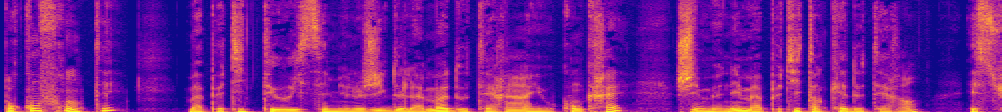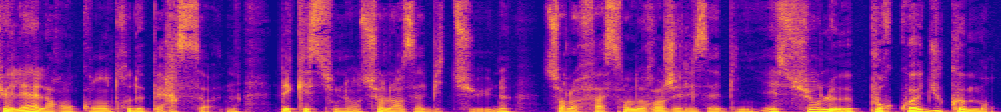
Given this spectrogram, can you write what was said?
Pour confronter ma petite théorie sémiologique de la mode au terrain et au concret, j'ai mené ma petite enquête de terrain et suis allé à la rencontre de personnes, les questionnant sur leurs habitudes, sur leur façon de ranger les habits et sur le pourquoi du comment.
